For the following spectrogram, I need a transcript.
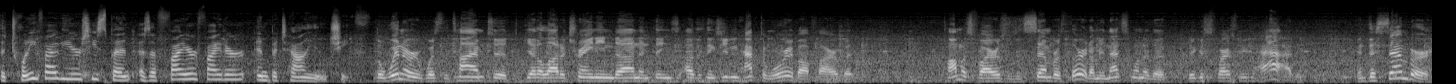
the 25 years he spent as a firefighter and battalion chief. The winter was the time to get a lot of training done and things, other things. You didn't have to worry about fire, but Thomas fires was December 3rd. I mean, that's one of the biggest fires we've had in December.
